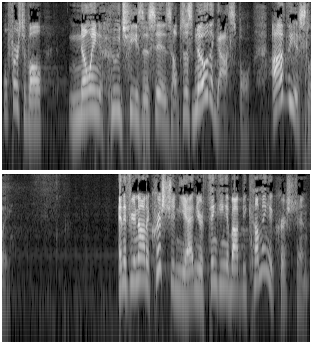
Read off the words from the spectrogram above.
Well, first of all, knowing who Jesus is helps us know the gospel, obviously. And if you're not a Christian yet and you're thinking about becoming a Christian,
